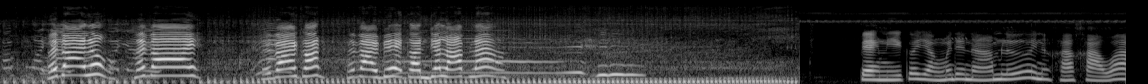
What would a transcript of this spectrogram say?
ครอบครัวบายบายลูกบายบายบายบายก่อนบายบายเบะก่อนจะหลับแล้ว แปลงนี้ก็ยังไม่ได้น้ำเลยนะคะ ข่าวว่า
